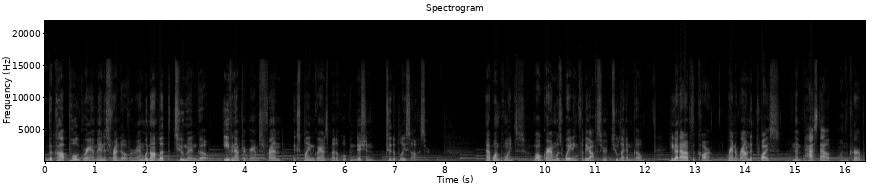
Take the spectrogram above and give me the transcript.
the cop pulled Graham and his friend over and would not let the two men go, even after Graham's friend explained Graham's medical condition to the police officer. At one point, while Graham was waiting for the officer to let him go, he got out of the car, ran around it twice, and then passed out on the curb.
